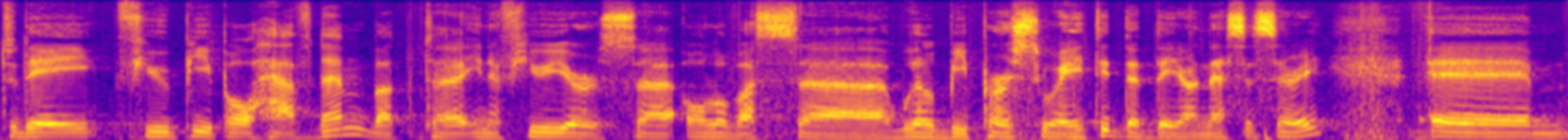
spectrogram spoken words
today few people have them, but uh, in a few years uh, all of us uh, will be persuaded that they are necessary, um,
